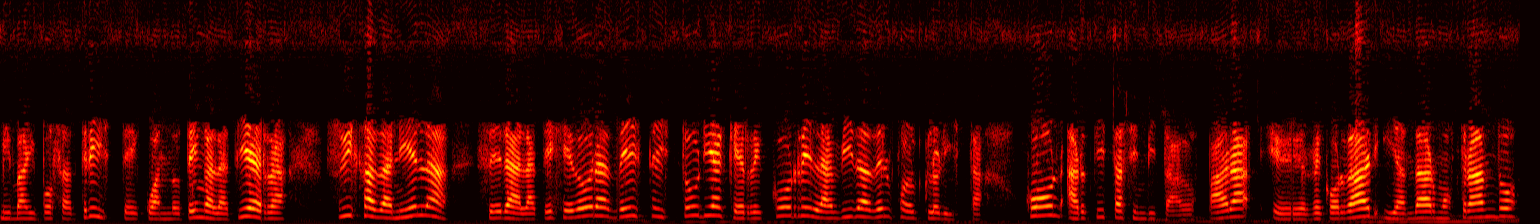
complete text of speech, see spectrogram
Mi mariposa triste, Cuando tenga la tierra. Su hija Daniela será la tejedora de esta historia que recorre la vida del folclorista con artistas invitados para eh, recordar y andar mostrando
